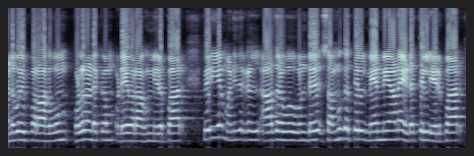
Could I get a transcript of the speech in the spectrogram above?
அனுபவிப்பவராகவும் புலநடக்கம் உடையவராகவும் இருப்பார். பெரிய மனிதர்கள் ஆதரவு உண்டு. சமூகத்தில் மேன்மையான இடத்தில் இருப்பார்.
